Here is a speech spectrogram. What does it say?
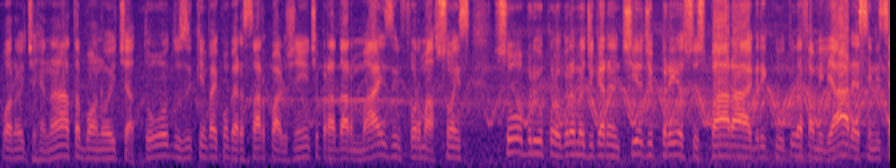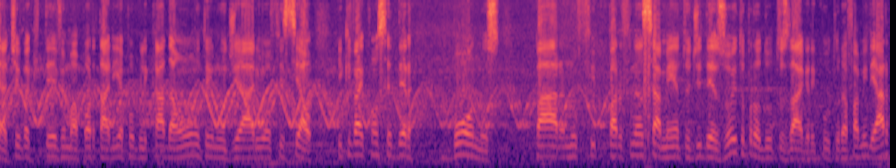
Boa noite, Renata. Boa noite a todos. E quem vai conversar com a gente para dar mais informações sobre o programa de garantia de preços para a agricultura familiar, essa iniciativa que teve uma portaria publicada ontem no Diário Oficial e que vai conceder bônus para, no, para o financiamento de 18 produtos da agricultura familiar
